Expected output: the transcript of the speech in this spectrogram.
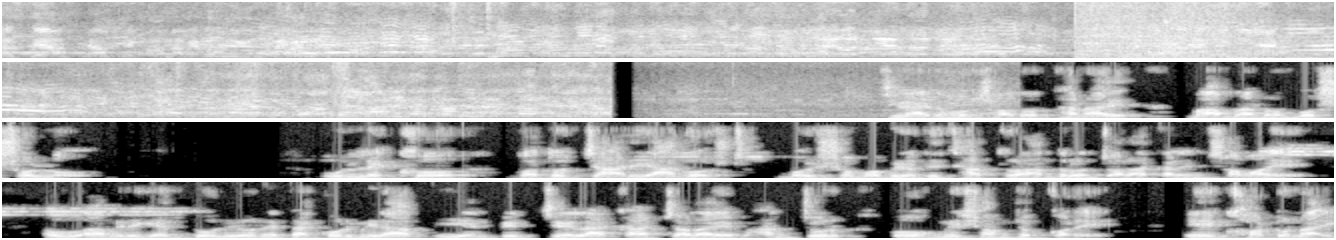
আস্তে আস্তে আস্তে ঝিনাইদহ সদর থানায় মামলা নম্বর ষোলো। উল্লেখ্য, গত চারই আগস্ট বৈষম্য বিরোধী ছাত্র আন্দোলন চলাকালীন সময়ে আওয়ামী লীগের দলীয় নেতা কর্মীরা বিএনপির জেলা কার্যালয়ে ভাঙচুর ও অগ্নিসংযোগ করে। এ ঘটনায়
